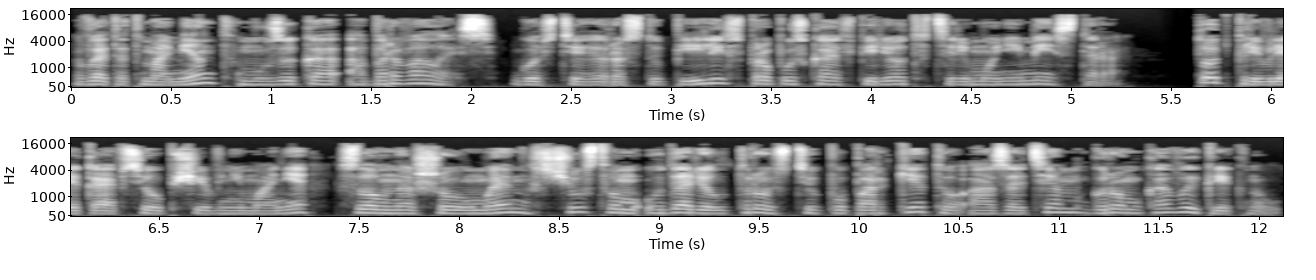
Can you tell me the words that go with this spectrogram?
В этот момент музыка оборвалась, гости расступились, пропуская вперед церемонии мейстера. Тот, привлекая всеобщее внимание, словно шоумен, с чувством ударил тростью по паркету, а затем громко выкрикнул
